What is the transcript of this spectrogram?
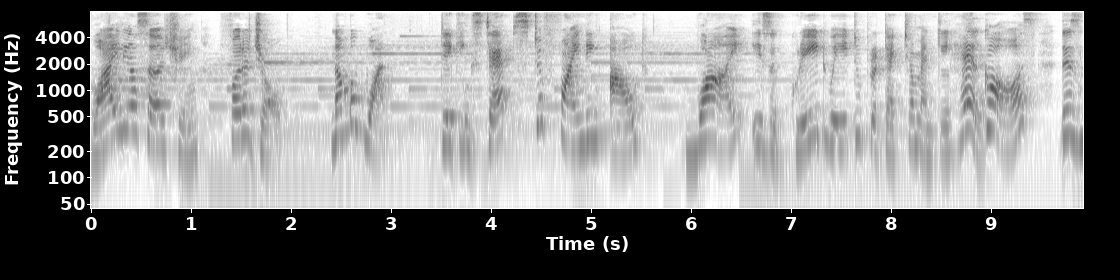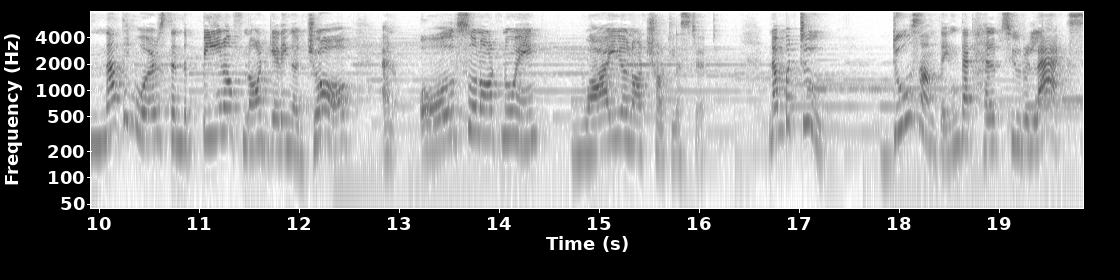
while you're searching for a job. Number one, taking steps to finding out why is a great way to protect your mental health. Because there's nothing worse than the pain of not getting a job and also not knowing why you're not shortlisted. Number two, do something that helps you relax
